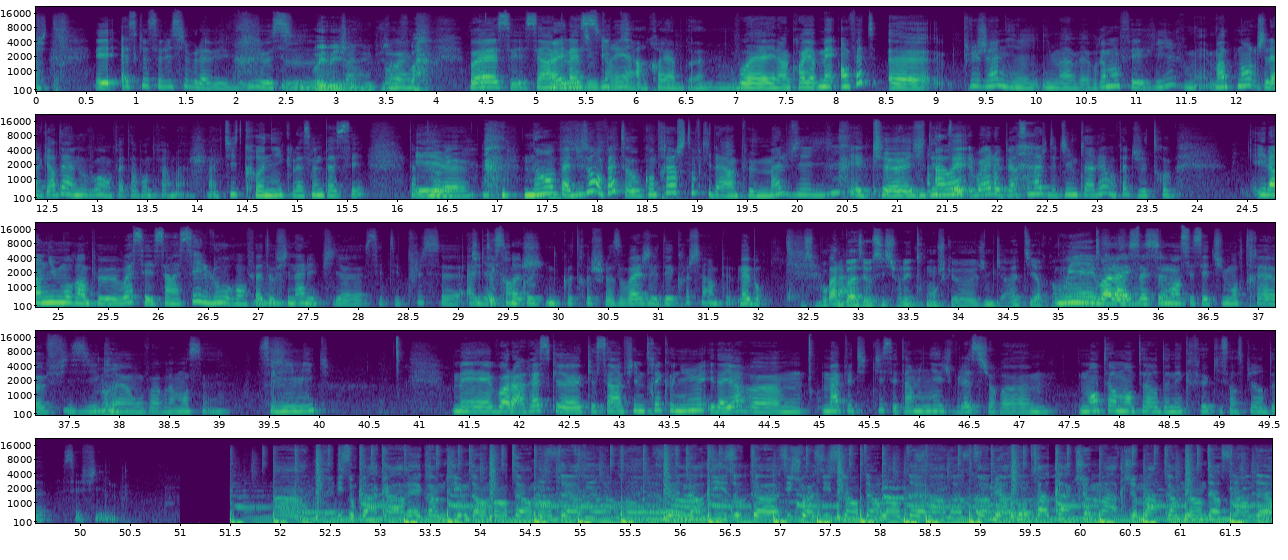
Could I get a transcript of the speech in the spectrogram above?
Et est-ce que celui-ci, vous l'avez vu aussi Mm. Oui, oui, je l'ai vu plusieurs ouais. fois. Ouais, c'est c'est un Ouais, classique. Jim Carrey est incroyable quand même. Ouais, il est incroyable. Mais en fait, euh, plus jeune, il, il m'avait vraiment fait rire. Mais maintenant, je l'ai regardé à nouveau, en fait, avant de faire ma, ma petite chronique la semaine passée. T'as Et, pleuré. euh, non, pas du tout. En fait, au contraire, je trouve qu'il a un peu mal vieilli et que il Ah était- ouais, le personnage de Jim Carrey, en fait, je trouve, il a un humour un peu, ouais, c'est c'est assez lourd en fait au Mhm. final. Et puis euh, c'était plus euh, Tu agaçant qu'autre chose. Ouais, j'ai décroché un peu. Mais bon, C'est beaucoup Voilà. basé aussi sur les tronches que Jim Carrey tire. Quand oui, même. Ouais, voilà, exactement. C'est cet humour très euh, physique. Ouais. euh, on voit vraiment ses mimiques. Mais voilà, reste que, que c'est un film très connu. Et d'ailleurs, euh, ma petite liste est terminée. Je vous laisse sur euh, Menteur Menteur de Nekfeu qui s'inspire de ce film. Ils sont pas carrés comme Jim dans Menteur Menteur. Donne leur 10 occasions, ils choisissent lenteur lenteur. Première contre-attaque, je marque, je marque comme Landers Landers.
